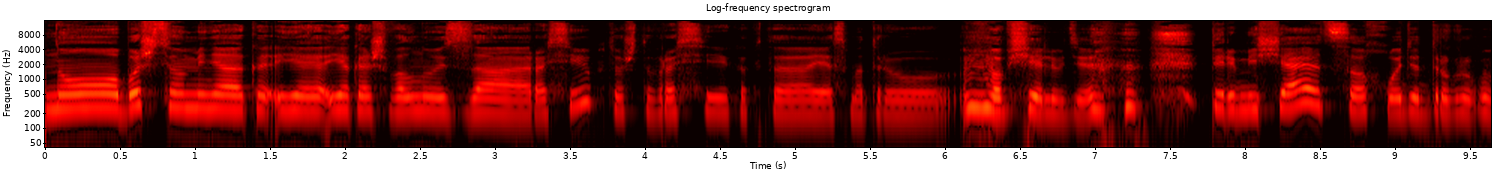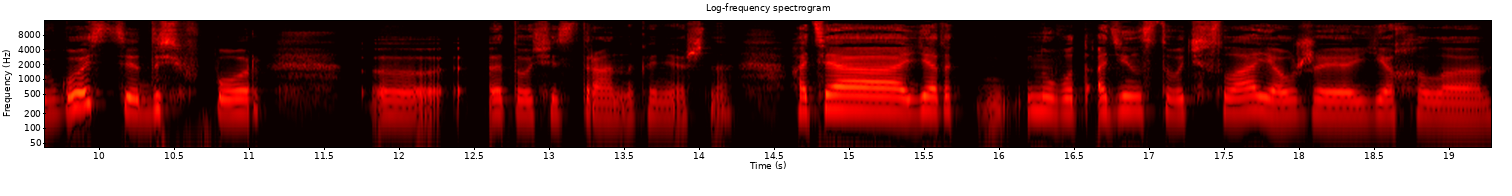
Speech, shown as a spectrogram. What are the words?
Но больше всего меня, я, я, конечно, волнуюсь за Россию, потому что в России как-то, я смотрю, вообще люди перемещаются, ходят друг к другу в гости до сих пор. Э, это очень странно, конечно. Хотя я так, ну вот 11 числа я уже ехала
